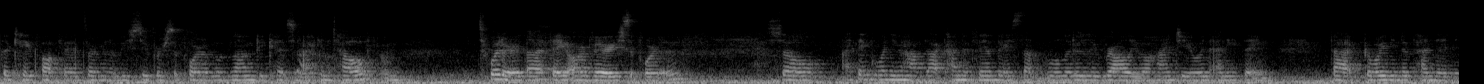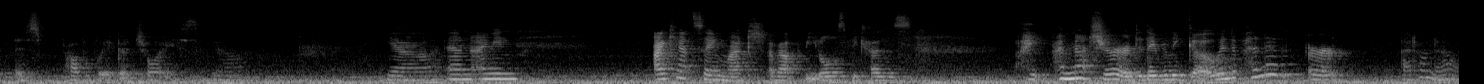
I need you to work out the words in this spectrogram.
the K pop fans are going to be super supportive of them because I can tell from Twitter that they are very supportive. So I think when you have that kind of fan base that will literally rally behind you in anything, that going independent is probably a good choice. Yeah. Yeah, and I mean, I can't say much about the Beatles because I I'm not sure. Did they really go independent or I don't know.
